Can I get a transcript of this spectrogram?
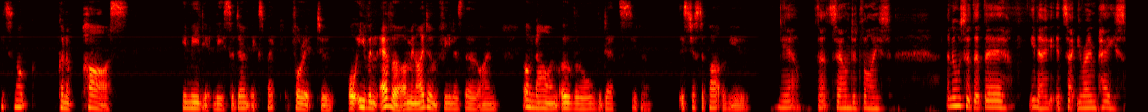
it's not gonna pass immediately, so don't expect for it to or even ever. I mean, I don't feel as though I'm, oh, now I'm over all the deaths, you know. It's just a part of you. Yeah, that's sound advice. And also that they're, you know, it's at your own pace.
